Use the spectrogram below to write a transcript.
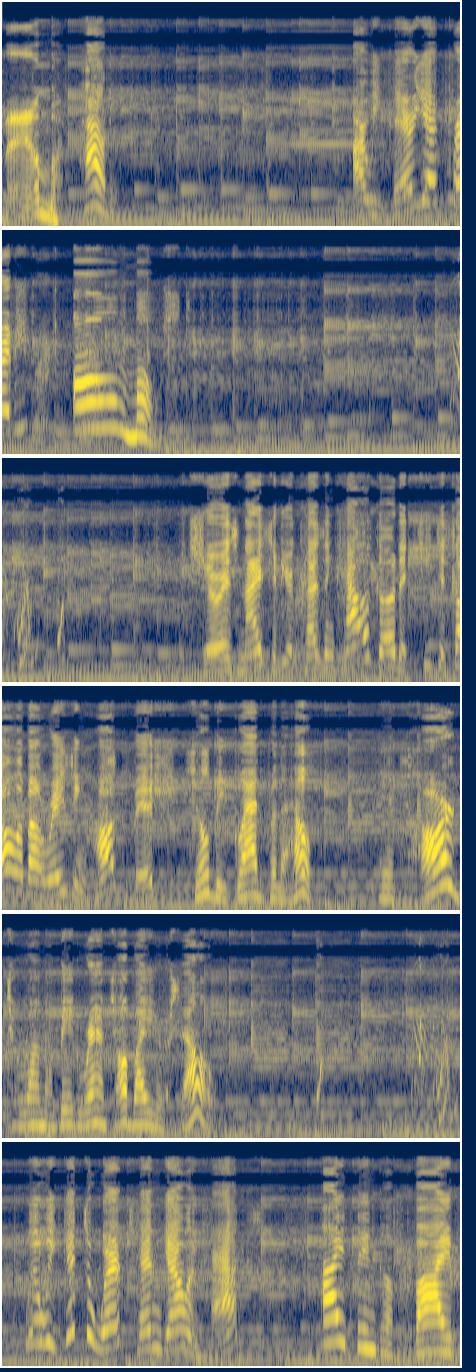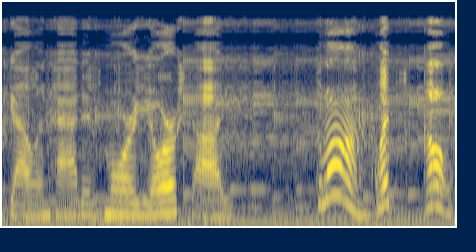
Ma'am? Howdy. Are we there yet, Freddi? Almost. It sure is nice of your cousin Calico to teach us all about raising hogfish. She'll be glad for the help. It's hard to run a big ranch all by yourself. Will we get to wear 10-gallon hats? I think a five-gallon hat is more your size. Come on, let's go.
